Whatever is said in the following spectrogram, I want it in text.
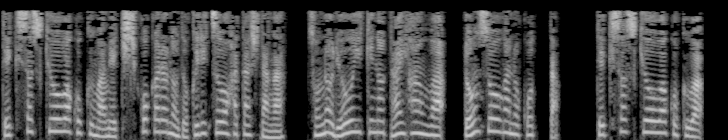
テキサス共和国がメキシコからの独立を果たしたが、その領域の大半は論争が残った。テキサス共和国は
